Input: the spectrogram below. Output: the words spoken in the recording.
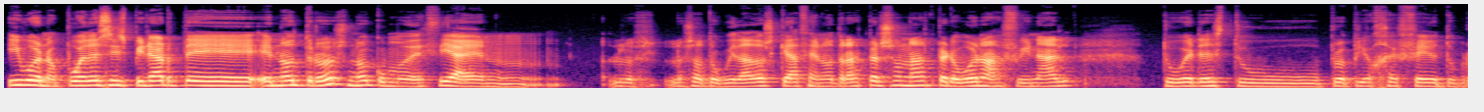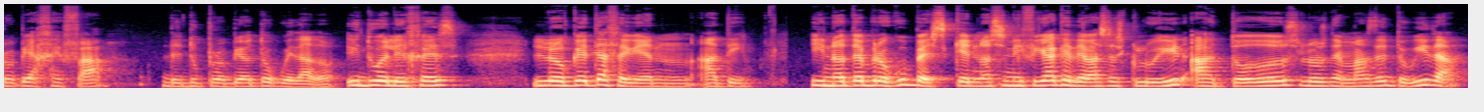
Y bueno, puedes inspirarte en otros, ¿no? Como decía, en los, los autocuidados que hacen otras personas, pero bueno, al final tú eres tu propio jefe o tu propia jefa de tu propio autocuidado y tú eliges lo que te hace bien a ti. Y no te preocupes, que no significa que debas excluir a todos los demás de tu vida.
